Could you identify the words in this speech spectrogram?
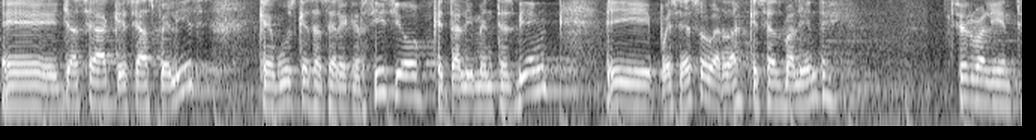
Eh, ya sea que seas feliz, que busques hacer ejercicio, que te alimentes bien y pues eso, ¿verdad? Que seas valiente. Ser valiente.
